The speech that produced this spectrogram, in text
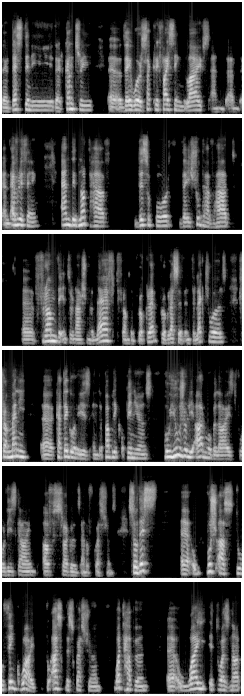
their destiny, their country. Uh, they were sacrificing lives and, and, and everything and did not have the support they should have had uh, from the international left, from the progressive intellectuals, from many uh, categories in the public opinions who usually are mobilized for these kind of struggles and of questions. So this push us to think why, to ask this question, what happened, uh, why it was not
